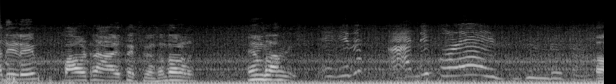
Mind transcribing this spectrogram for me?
ആദ്യയുടെയും പാവട്ടിന് ആദ്യത്തെ എക്സ്പീരിയൻസ് എന്താ പറയുന്നത് എന്താ. ആ.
